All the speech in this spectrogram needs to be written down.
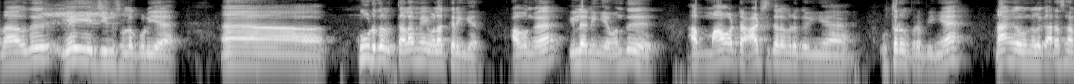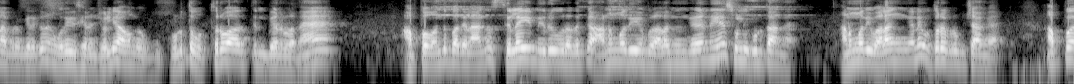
அதாவது ஏஏஜின்னு சொல்லக்கூடிய கூடுதல் தலைமை வழக்கறிஞர். அவங்க இல்லை நீங்கள் வந்து அப் மாவட்ட ஆட்சித்தலைவருக்கு நீங்கள் உத்தரவு பிறப்பீங்க. நாங்கள் உங்களுக்கு அரசாணை பிறப்பிக்கிறதுக்கு உதவி செய்கிறோம்னு சொல்லி அவங்க கொடுத்த உத்தரவாதத்தின் பேரில் தான் அப்போ வந்து பார்த்தீங்கன்னா சிலை நிறுவுறதுக்கு அனுமதி வழங்குங்கன்னே சொல்லி கொடுத்தாங்க. அனுமதி வழங்குங்கன்னே உத்தரவு பிறப்பிச்சாங்க. அப்போ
